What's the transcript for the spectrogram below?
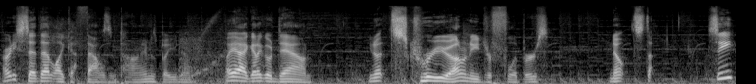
I already said that like a thousand times, but you know. Oh yeah, I gotta go down. You know what? Screw you. I don't need your flippers. No, stop. See?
